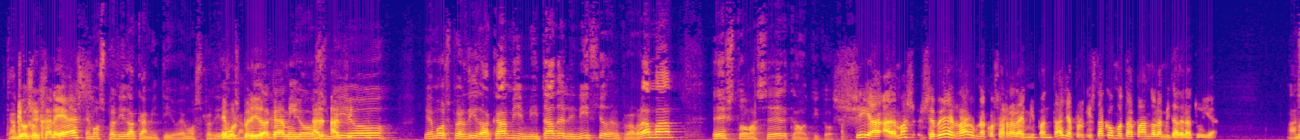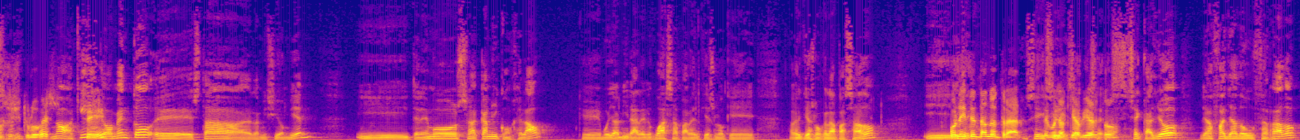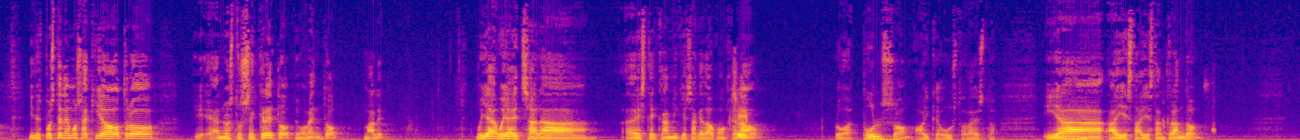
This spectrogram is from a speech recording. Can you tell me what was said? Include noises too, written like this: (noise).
Cami- Yo soy Jareas. Hemos perdido a Cami, tío. Hemos perdido Hemos a Cami. perdido a Cami. Dios Al- al mío, hemos perdido a Cami en mitad del inicio del programa. Esto va a ser caótico. Sí, además se ve raro una cosa rara en mi pantalla porque está como tapando la mitad de la tuya. ¿Ah, No sí? sé si tú lo ves. No, aquí Sí. de momento eh, está la misión bien. Y tenemos a Cami congelado, que voy a mirar el WhatsApp a ver qué es lo que a ver qué es lo que le ha pasado. Y Pone intentando entrar. Sí, Tengo sí, yo aquí se, abierto. se- se cayó, le ha fallado un cerrado. Y después tenemos aquí a otro, a nuestro secreto, de momento, ¿vale? Voy a, voy a echar a, a este Cami que se ha quedado congelado. Lo expulso. Ay, qué gusto da esto. Y ya, ahí está, ahí está entrando.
